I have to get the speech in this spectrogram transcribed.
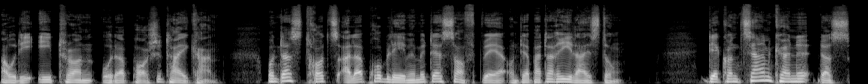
Audi e-tron oder Porsche Taycan. Und das trotz aller Probleme mit der Software und der Batterieleistung. Der Konzern könne das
